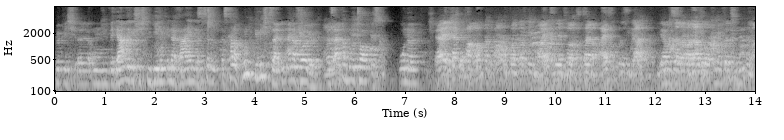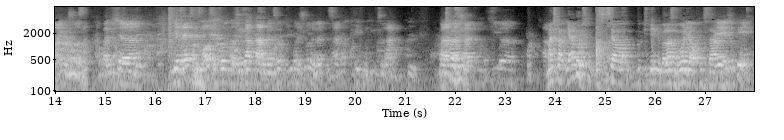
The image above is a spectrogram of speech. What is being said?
wirklich äh, um vegane Geschichten gehen, um Innereien. Das, ist, das kann auch bunt gemischt sein in einer Folge, weil es einfach nur Talk ist. Ohne. Ja, ich habe mir auch manchmal auch einen Podcast nebenbei, also jetzt war zur Zeit auf Eis, aber das ist egal. Wir haben uns dann aber da so auf 45 Minuten immer eingeschlossen, weil ich, äh, wir selbst haben es rausgefunden, dass wir gesagt haben, wenn es wirklich über eine Stunde wird, ist einfach definitiv zu lang. Weil Manchmal das halt viele. Manchmal, ja gut, das ist ja auch wirklich denen überlassen. Wir wollen ja auch nicht sagen. Nee, ist okay.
